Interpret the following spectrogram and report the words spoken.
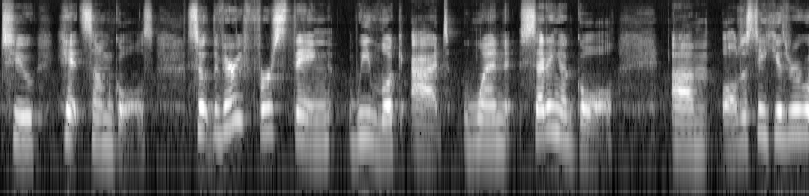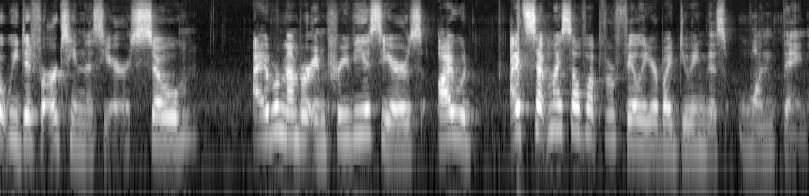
to hit some goals. So, the very first thing we look at when setting a goal, um, I'll just take you through what we did for our team this year. So, I remember in previous years, I would I'd set myself up for failure by doing this one thing.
